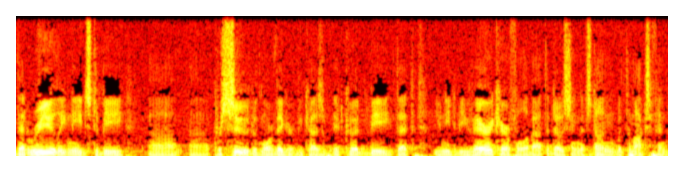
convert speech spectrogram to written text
that really needs to be uh, uh, pursued with more vigor because it could be that you need to be very careful about the dosing that's done with tamoxifen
